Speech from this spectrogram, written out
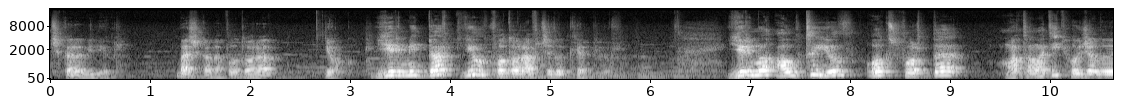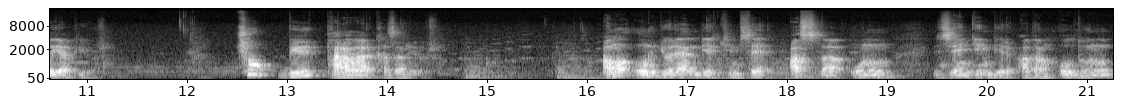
çıkarabiliyor. Başka da fotoğraf yok. 24 yıl fotoğrafçılık yapıyor. 26 yıl Oxford'da matematik hocalığı yapıyor. Çok büyük paralar kazanıyor. Ama onu gören bir kimse asla onun zengin bir adam olduğunu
